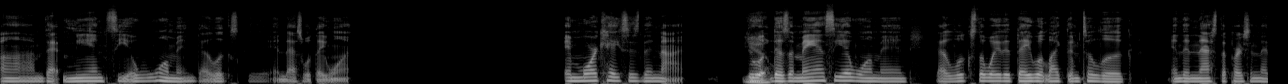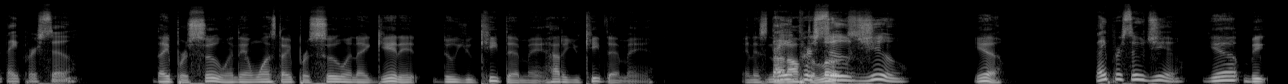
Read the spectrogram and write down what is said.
um, that men see a woman that looks good and that's what they want? In more cases than not, do, Yeah, does a man see a woman that looks the way that they would like them to look, and then that's the person that they pursue? they pursue, and then once they pursue and they get it, do you keep that man? How do you keep that man? And it's not they off the pursued looks. you. Yeah. They pursued you. Yeah, be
